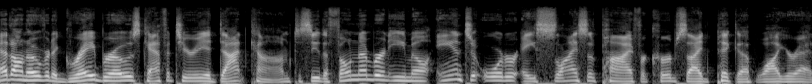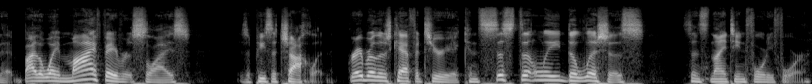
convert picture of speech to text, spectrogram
Head on over to graybroscafeteria.com to see the phone number and email and to order a slice of pie for curbside pickup while you're at it. By the way, my favorite slice is a piece of chocolate. Gray Brothers Cafeteria, consistently delicious since 1944.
